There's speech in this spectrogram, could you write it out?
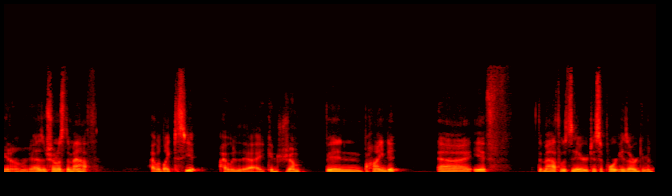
you know, he hasn't shown us the math. I would like to see it. I would, I could jump in behind it uh, if the math was there to support his argument.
